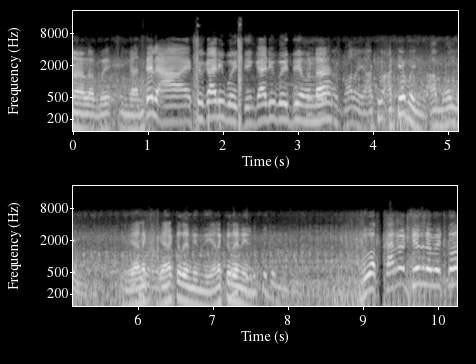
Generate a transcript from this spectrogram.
నలభై. ఇంక అంతేలే ఆ ఎక్కడి కాడికి పోయింది ఇంకాడికి పోయింది ఏమన్నా అటు అట్టే పోయింది ఆ మూల వెనక్ వెనక్కి దండింది వెనక్కి దండింది నువ్వు కర్ర చేతిలో పెట్టుకో.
